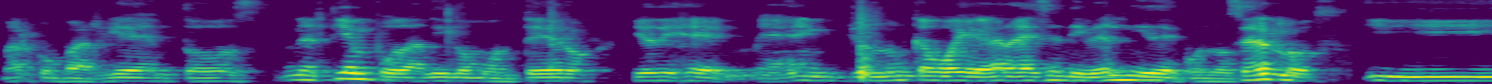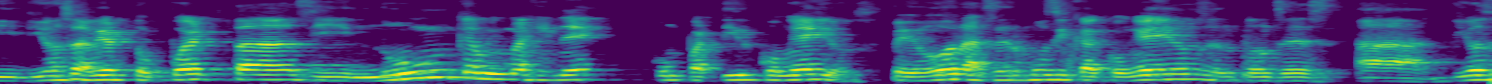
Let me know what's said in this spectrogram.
Marcos Barrientos, en el tiempo Danilo Montero. Yo dije, "Man, yo nunca voy a llegar a ese nivel ni de conocerlos. Y Dios ha abierto puertas y nunca me imaginé compartir con ellos. Peor hacer música con ellos. Entonces, ah, Dios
